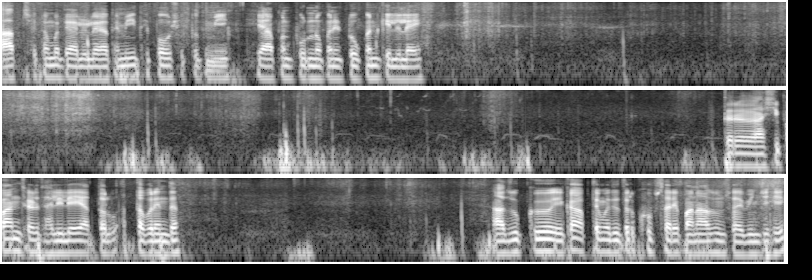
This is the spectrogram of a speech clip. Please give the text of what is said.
आज शेतामध्ये आलेलो आहे. आता मी इथे पाहू शकतो तुम्ही. हे आपण पूर्णपणे टोकन केलेलं आहे. तर अशी पानझड झालेली आहे आत्ता आत्तापर्यंत. अजूक एका हप्त्यामध्ये तर खूप सारे पानं अजून सोयाबीनचे हे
